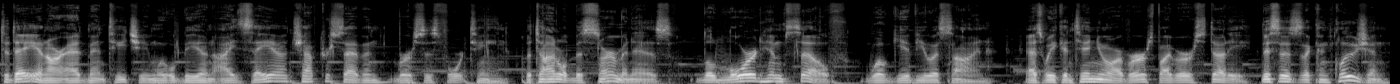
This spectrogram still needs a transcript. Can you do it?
today in our Advent teaching we will be in Isaiah chapter 7 verses 14. The title of this sermon is "The Lord Himself Will Give You a Sign." As we continue our verse by verse study. This is the conclusion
